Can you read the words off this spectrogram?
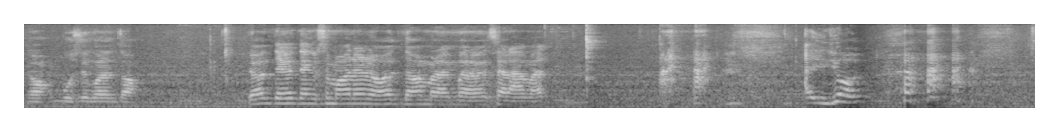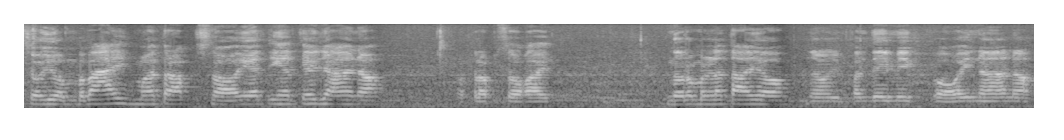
No, busin ko lang to. Yun, thank you, thank you sa mga nanonood. No? Maraming maraming salamat. Ayun! so yun, bye-bye mga traps. No? Ingat-ingat kayo dyan. No? Mga traps, so kahit normal na tayo. No? Yung pandemic, okay na. No?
